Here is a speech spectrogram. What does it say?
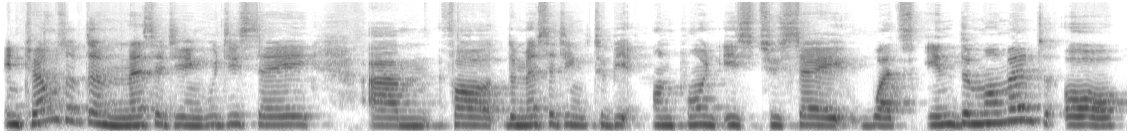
In terms of the messaging, would you say um, for the messaging to be on point is to say what's in the moment or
